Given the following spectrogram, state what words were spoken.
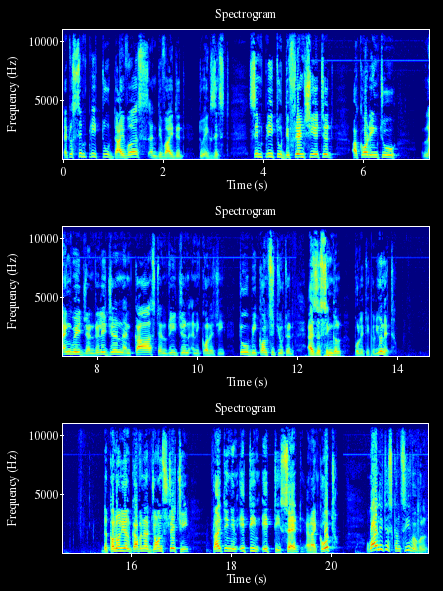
that was simply too diverse and divided to exist, simply too differentiated according to language and religion and caste and region and ecology to be constituted as a single political unit. The colonial governor John Strachey, writing in 1880, said, and I quote, While it is conceivable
